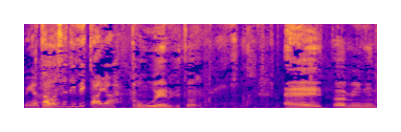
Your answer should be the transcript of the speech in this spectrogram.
Vinha Pra tá... de Vitória. Tô moendo, Vitória. Eita, menino.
